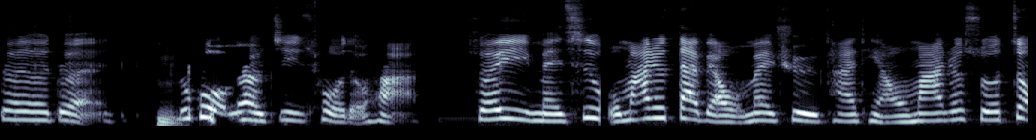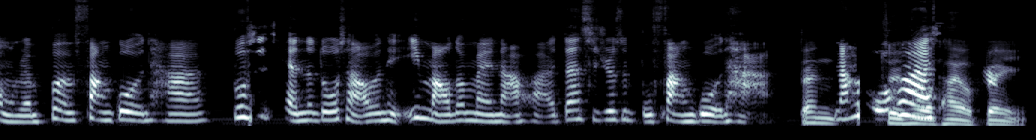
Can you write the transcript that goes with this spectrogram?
对对对。嗯，如果我没有记错的话，所以每次我妈就代表我妹去开庭啊，我妈就说这种人不能放过他，不是钱的多少问题，一毛都没拿回来，但是就是不放过他。但然后我最后来后他有被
